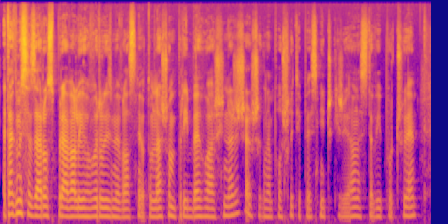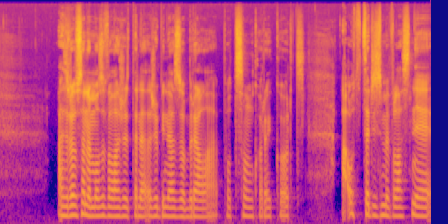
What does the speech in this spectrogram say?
A tak sme sa zarozprávali, hovorili sme vlastne o tom našom príbehu a Šina, že však nám pošlite pesničky, že ona si to vypočuje. A zrazu sa nám ozvala, že, teda, že by nás zobrala pod Slnko Records. A odtedy sme vlastne, e,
